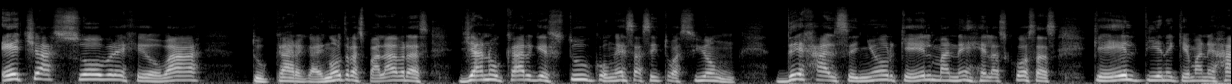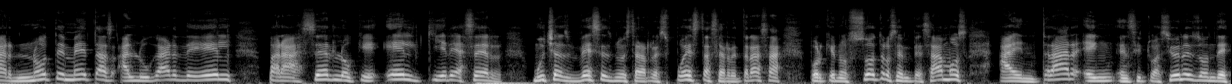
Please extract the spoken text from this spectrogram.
Echa sobre Jehová tu carga. En otras palabras, ya no cargues tú con esa situación. Deja al Señor que Él maneje las cosas que Él tiene que manejar. No te metas al lugar de Él para hacer lo que Él quiere hacer. Muchas veces nuestra respuesta se retrasa porque nosotros empezamos a entrar en, situaciones donde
